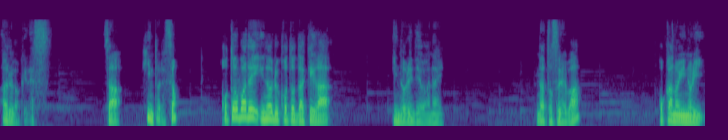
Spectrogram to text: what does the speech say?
あるわけです。さあ、ヒントですよ。言葉で祈ることだけが祈りではない。だとすれば、他の祈り、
